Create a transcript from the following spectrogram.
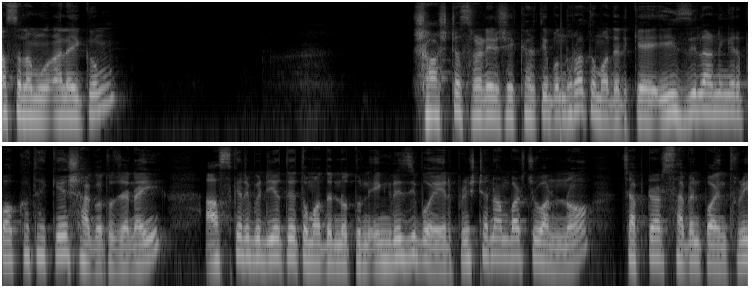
আসসালামু আলাইকুম। ষষ্ঠ শ্রেণির শিক্ষার্থী বন্ধুরা, তোমাদেরকে ইজি লার্নিংয়ের পক্ষ থেকে স্বাগত জানাই। আজকের ভিডিওতে তোমাদের নতুন ইংরেজি বইয়ের পৃষ্ঠা নাম্বার চুয়ান্ন, চ্যাপ্টার সেভেন পয়েন্ট থ্রি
